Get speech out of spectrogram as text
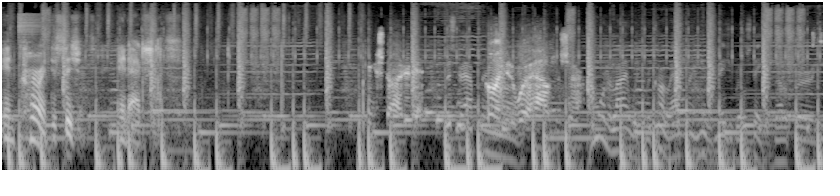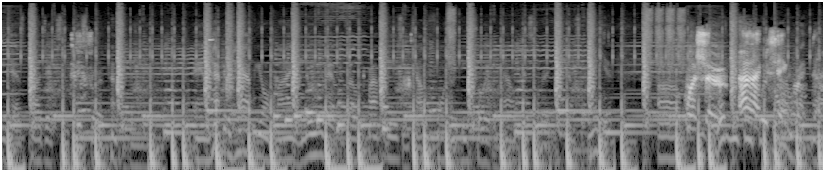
in current decisions and actions. You started it. Mr. Applin, Well, sir, I think like to going right now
